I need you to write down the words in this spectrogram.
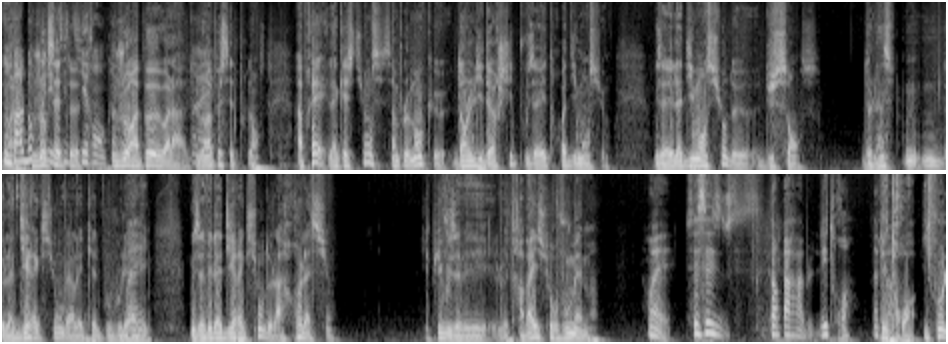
on parle beaucoup des cette, tyrans, toujours un peu, voilà, toujours un peu cette prudence. Après, la question, c'est simplement que dans le leadership, vous avez trois dimensions. Vous avez la dimension de, du sens de, de la direction vers laquelle vous voulez aller. Vous avez la direction de la relation. Et puis vous avez le travail sur vous-même. Ouais, c'est imparable, les trois. Les trois. Il faut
